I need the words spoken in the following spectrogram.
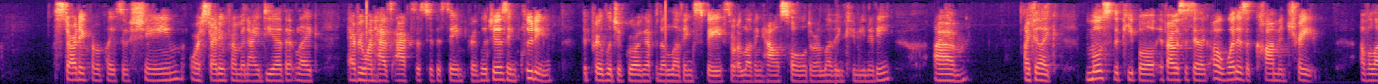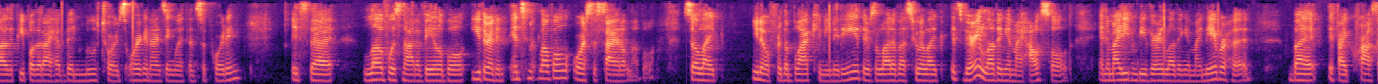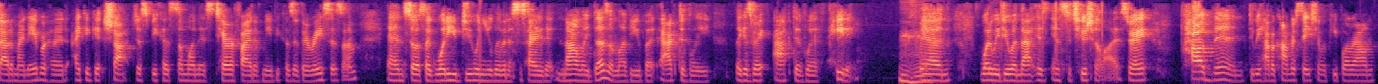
starting from a place of shame or starting from an idea that like everyone has access to the same privileges, including the privilege of growing up in a loving space or a loving household or a loving community. Um, I feel like most of the people, if I was to say like, oh, what is a common trait of a lot of the people that I have been moved towards organizing with and supporting, it's that love was not available either at an intimate level or a societal level. So like, you know, for the black community, there's a lot of us who are like, it's very loving in my household and it might even be very loving in my neighborhood. But if I cross out of my neighborhood, I could get shot just because someone is terrified of me because of their racism. And so it's like, what do you do when you live in a society that not only doesn't love you, but actively, like, is very active with hating? Mm-hmm. And what do we do when that is institutionalized, right? How then do we have a conversation with people around,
